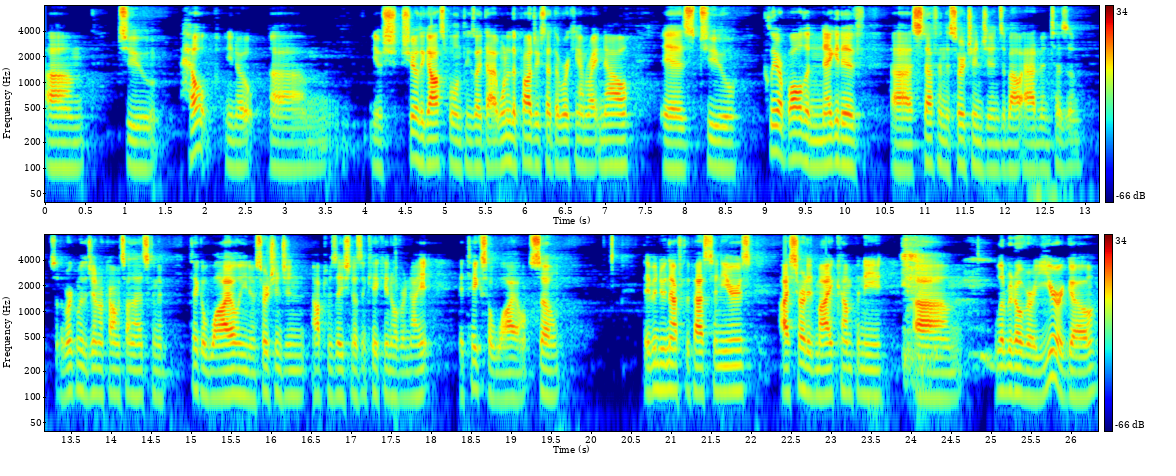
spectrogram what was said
um, to help you know um, you know sh- share the gospel and things like that. One of the projects that they're working on right now is to clear up all the negative uh, stuff in the search engines about Adventism. So they're working with the general conference on that. It's going to take a while. You know, search engine optimization doesn't kick in overnight. It takes a while. So they've been doing that for the past 10 years. I started my company um, a little bit over a year ago,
